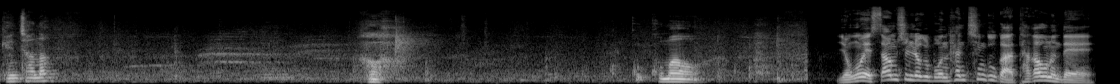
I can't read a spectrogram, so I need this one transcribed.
괜찮아? 고, 고마워. 영호의 싸움 실력을 본 한 친구가 다가오는데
